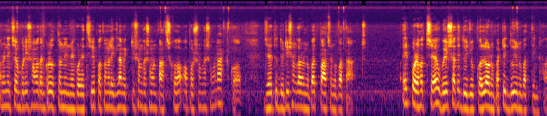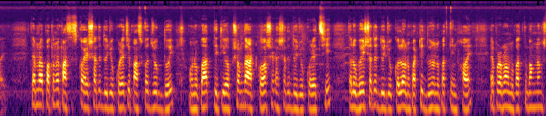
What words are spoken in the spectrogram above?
আমরা নিচে অঙ্কটি সমাধান করে উত্তর নির্ণয় করেছি। প্রথমে লিখলাম একটি সংখ্যা সমান পাঁচ ক, অপর সংখ্যা সমান আট ক, যেহেতু দুটি সংখ্যার অনুপাত পাঁচ, অনুপাত আট। এরপরে হচ্ছে উভয়ের সাথে দুই যোগ করলে অনুপাতটি দুই, অনুপাত তিন হয়। তাই আমরা প্রথমে পাঁচ স্কোয়ের সাথে দুই যোগ করেছি, পাঁচ ক যোগ দুই, অনুপাত তৃতীয় সংখ্যা আট ক সেটার সাথে দুই যোগ করেছি। তাহলে উভয়ের সাথে দুই যোগ করলে অনুপাতটি দুই, অনুপাত তিন হয়। এরপর আমরা অনুপাতকে ভগ্নাংশ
